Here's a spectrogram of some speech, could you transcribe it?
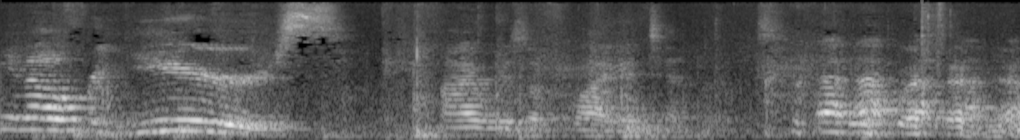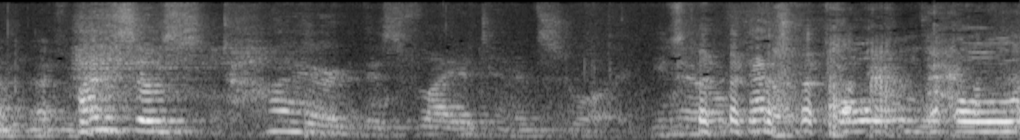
You know, for years, I was a flight attendant. I'm so tired of this flight attendant story. You know, that's old, old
